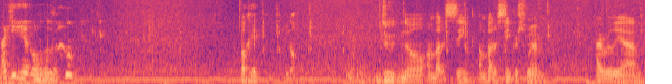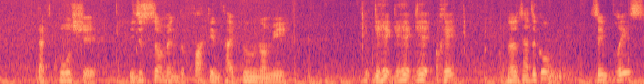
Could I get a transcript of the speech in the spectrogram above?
I can't hit all of them. okay, no. Dude, no, I'm about to sink. I'm about to sink or swim. I really am. That's bullshit. He just summoned the fucking typhoon on me. Get, get hit, get hit, get hit. Okay. Another tentacle. Same place.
